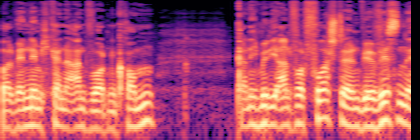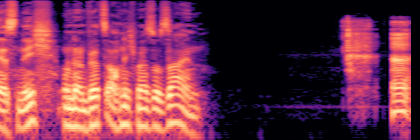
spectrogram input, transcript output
Weil wenn nämlich keine Antworten kommen, kann ich mir die Antwort vorstellen, wir wissen es nicht und dann wird es auch nicht mehr so sein. Äh,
